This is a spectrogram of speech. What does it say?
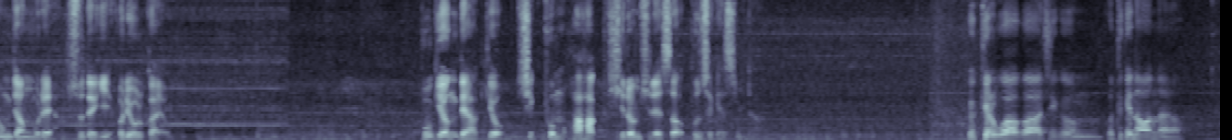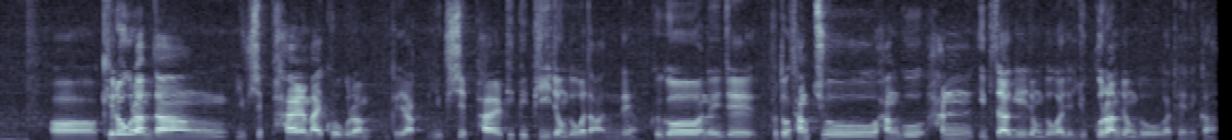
농작물에 흡수되기 어려울까요? 부경대학교 식품화학 실험실에서 분석했습니다. 그 결과가 지금 어떻게 나왔나요? 어, 킬로그램당 68 마이크로그램, 그약 68 ppb 정도가 나왔는데요. 그거는 이제 보통 상추 한, 구, 한 잎사귀 정도가 이제 6g 정도가 되니까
